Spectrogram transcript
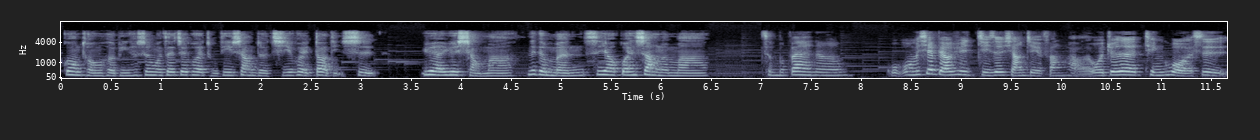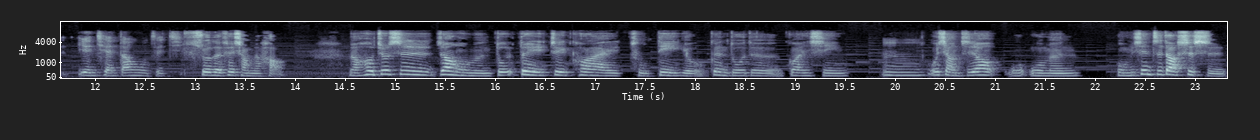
共同和平生活在这块土地上的机会，到底是越来越小吗？那个门是要关上了吗？怎么办呢？我我们先不要去急着想解方好了。我觉得停火是眼前当务之急。说的非常的好。然后就是让我们多对这块土地有更多的关心。嗯，我想只要我我们我们先知道事实，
